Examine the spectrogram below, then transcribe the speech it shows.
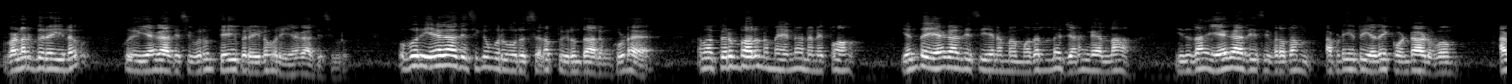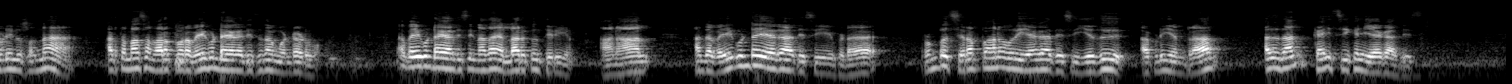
வளர்பிறையில் ஒரு ஏகாதசி வரும் தேய்பிறையில் ஒரு ஏகாதசி வரும். ஒவ்வொரு ஏகாதசிக்கும் ஒரு ஒரு சிறப்பு இருந்தாலும் கூட நம்ம பெரும்பாலும் நம்ம என்ன நினைப்போம்? எந்த ஏகாதசியை நம்ம முதல்ல ஜனங்க எல்லாம் இதுதான் ஏகாதசி விரதம் அப்படின்ட்டு எதை கொண்டாடுவோம்? அப்படின்னு சொன்னால் அடுத்த மாதம் வரப்போகிற வைகுண்ட ஏகாதசி தான் கொண்டாடுவோம். வைகுண்ட ஏகாதசினா தான் எல்லாருக்கும் தெரியும். ஆனால் அந்த வைகுண்ட ஏகாதசியை விட ரொம்ப சிறப்பான ஒரு ஏகாதசி எது அப்படி என்றால் அதுதான் கைசிக ஏகாதசி.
